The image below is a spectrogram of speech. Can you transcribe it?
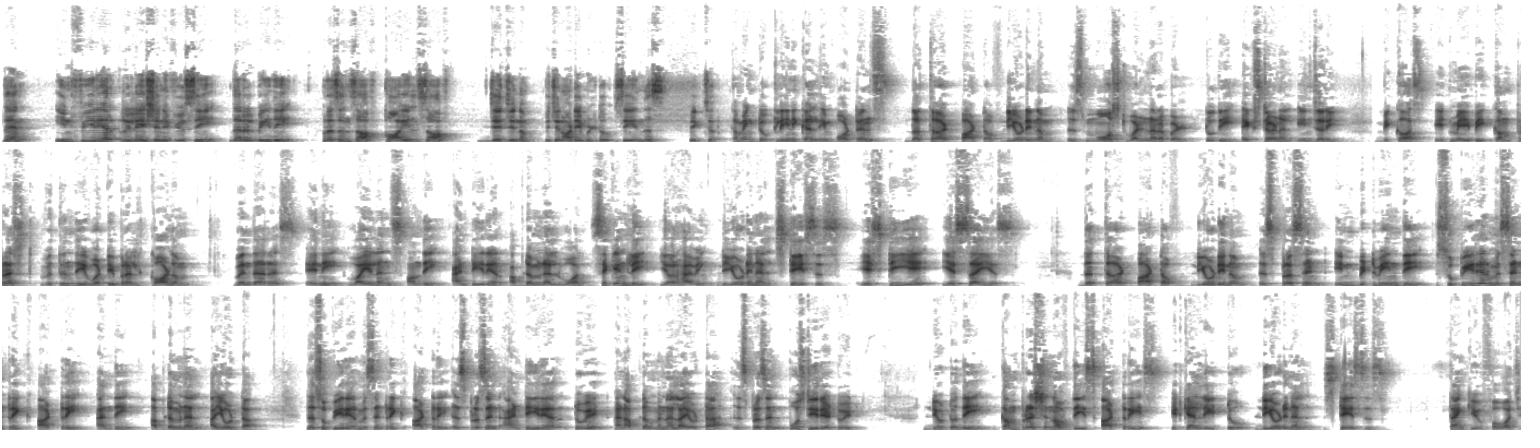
Then inferior relation if you see there will be the presence of coils of jejunum which you're not able to see in this picture. Coming to clinical importance, the third part of duodenum is most vulnerable to the external injury because it may be compressed within the vertebral column when there is any violence on the anterior abdominal wall. Secondly, you are having duodenal stasis, STA-SIS. The third part of duodenum is present in between the superior mesenteric artery and the abdominal aorta. The superior mesenteric artery is present anterior to it and abdominal aorta is present posterior to it. Due to the compression of these arteries, it can lead to duodenal stasis. Thank you for watching.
